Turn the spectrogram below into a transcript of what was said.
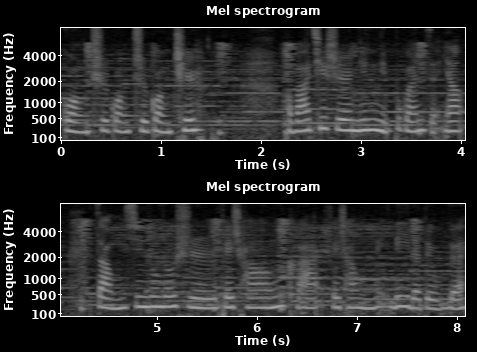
逛吃逛吃逛吃。好吧，其实你你不管怎样，在我们心中都是非常可爱、非常美丽的，对不对？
